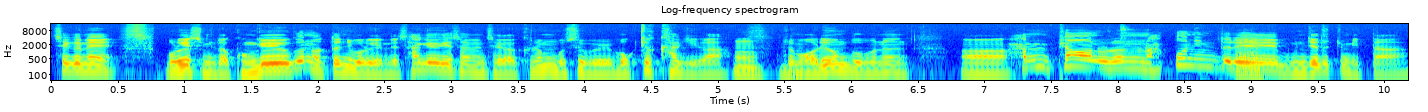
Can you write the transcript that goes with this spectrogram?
최근에 모르겠습니다. 공교육은 어떤지 모르겠는데 사교육에서는 제가 그런 모습을 목격하기가 음. 좀 어려운 부분은 어, 한편으로는 학부모님들의 음. 문제도 좀 있다.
